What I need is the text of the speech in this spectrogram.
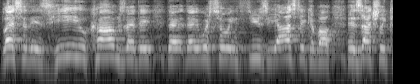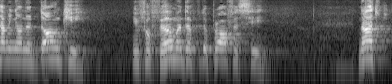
blessed is he who comes, that they, that they were so enthusiastic about, is actually coming on a donkey in fulfillment of the prophecy. Not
